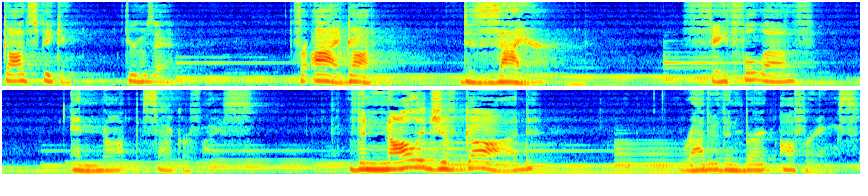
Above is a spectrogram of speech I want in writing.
God speaking through Hosea. For I, God, desire faithful love and not sacrifice the knowledge of God rather than burnt offerings.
